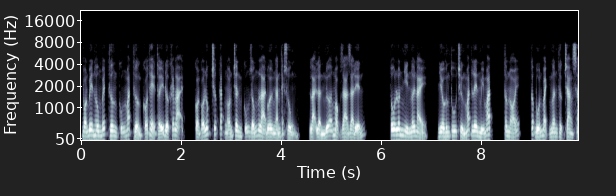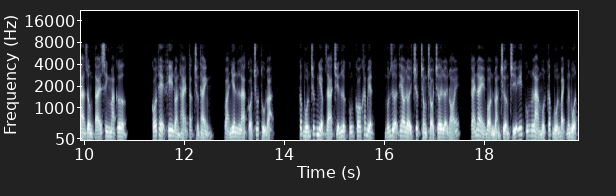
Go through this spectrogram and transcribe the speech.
bọn bên hông vết thương cũng mắt thường có thể thấy được khép lại, còn có lúc trước cắt ngón chân cũng giống là đôi ngắn thạch sùng, lại lần nữa mọc ra ra đến. Tô luân nhìn nơi này, nhiều hứng thú chừng mắt lên mí mắt tâm nói, cấp bốn bạch ngân thực trang xa dông tái sinh ma cơ. Có thể khi đoàn hải tặc trưởng thành, quả nhiên là có chút thủ đoạn. Cấp bốn chức nghiệp giả chiến lược cũng có khác biệt, muốn dựa theo đời trước trong trò chơi lời nói, cái này bọn đoàn trưởng chí ít cũng là một cấp bốn bạch ngân buột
